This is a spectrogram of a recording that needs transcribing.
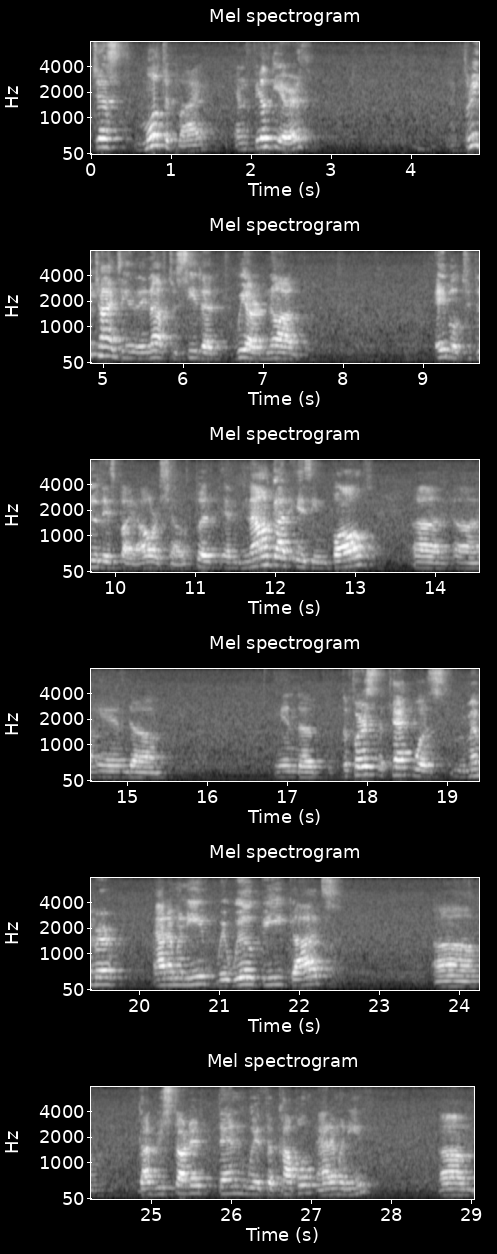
just multiply and fill the earth. Three times is enough to see that we are not able to do this by ourselves. But and now God is involved, uh, uh, and um, and uh, the first attack was remember Adam and Eve. We will be gods. Um, God restarted then with a couple, Adam and Eve. Um,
